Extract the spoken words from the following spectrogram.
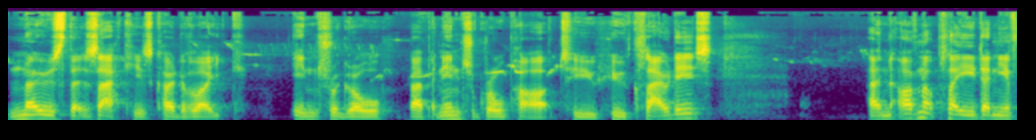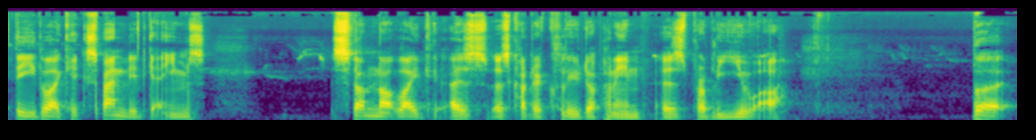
knows that Zack is kind of like integral, uh, an integral part to who Cloud is. And I've not played any of the like expanded games, so I'm not like as as kind of clued up on him as probably you are. But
